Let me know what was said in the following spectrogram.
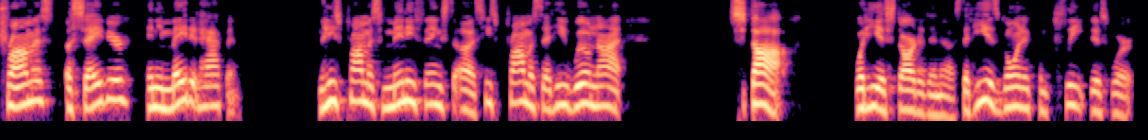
promised a savior and he made it happen. And he's promised many things to us. He's promised that he will not stop what he has started in us, that he is going to complete this work.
